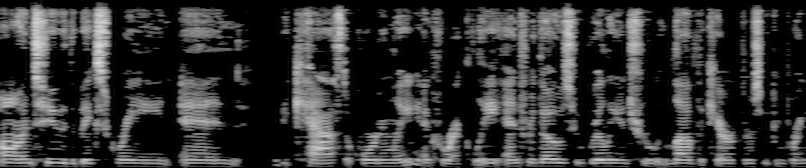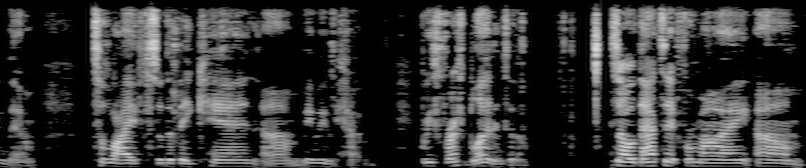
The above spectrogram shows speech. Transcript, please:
onto the big screen and be cast accordingly and correctly. And for those who really and truly love the characters, who can bring them to life so that they can um, maybe have, breathe fresh blood into them. So that's it for my um,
